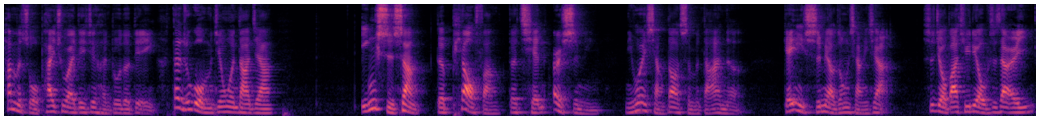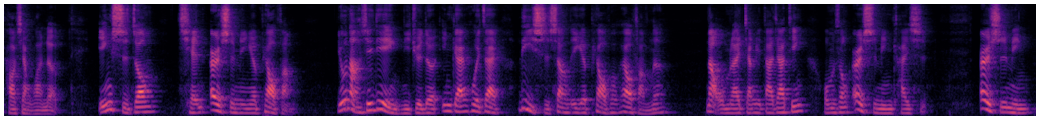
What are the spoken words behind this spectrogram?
他们所拍出来的一些很多的电影，但如果我们今天问大家，影史上的票房的前二十名，你会想到什么答案呢？给你十秒钟想一下，十九八七六五四三二一，好，想完了。影史中前二十名的票房有哪些电影？你觉得应该会在历史上的一个票房票房呢？那我们来讲给大家听。我们从二十名开始，二十名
